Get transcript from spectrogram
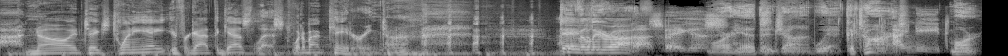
Uh, no, it takes 28. You forgot the guest list. What about catering, Tom? David Lee Roth. Las Vegas. More hits than John Wick. Guitars. I need more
